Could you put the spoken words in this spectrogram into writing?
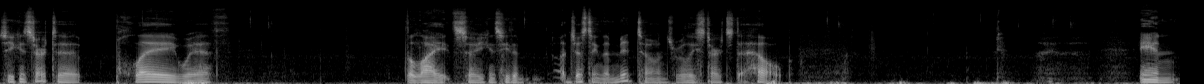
So you can start to play with the light. So you can see the adjusting the midtones really starts to help. And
